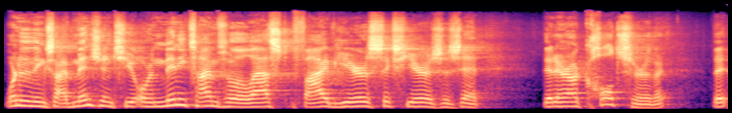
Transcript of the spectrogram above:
One of the things I've mentioned to you over many times over the last five years, six years, is that, that in our culture, that, that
